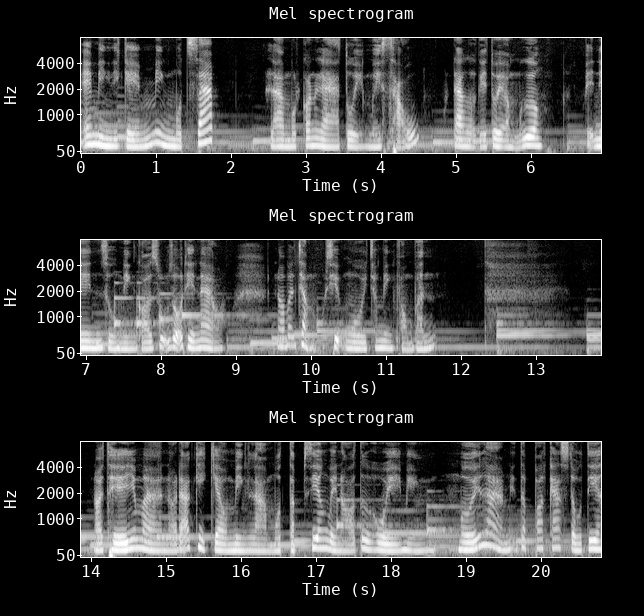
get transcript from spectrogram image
Em mình thì kém mình một giáp là một con gà tuổi 16 đang ở cái tuổi ẩm ương. Vậy nên dù mình có dụ dỗ thế nào, nó vẫn chẳng chịu ngồi cho mình phỏng vấn nói thế nhưng mà nó đã kỳ kèo mình làm một tập riêng về nó từ hồi mình mới làm những tập podcast đầu tiên,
